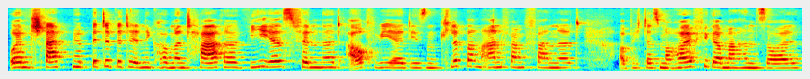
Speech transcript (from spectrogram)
Und schreibt mir bitte, bitte in die Kommentare, wie ihr es findet, auch wie ihr diesen Clip am Anfang fandet, ob ich das mal häufiger machen soll.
